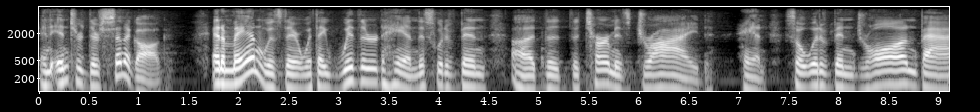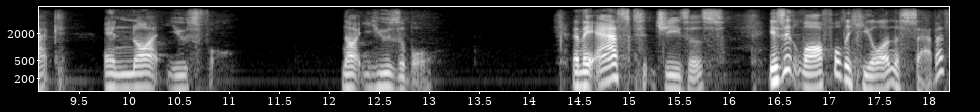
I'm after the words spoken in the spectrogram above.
and entered their synagogue. And a man was there with a withered hand. This would have been, uh, the, the term is dried hand. So it would have been drawn back and not useful, not usable. And they asked Jesus, Is it lawful to heal on the Sabbath?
